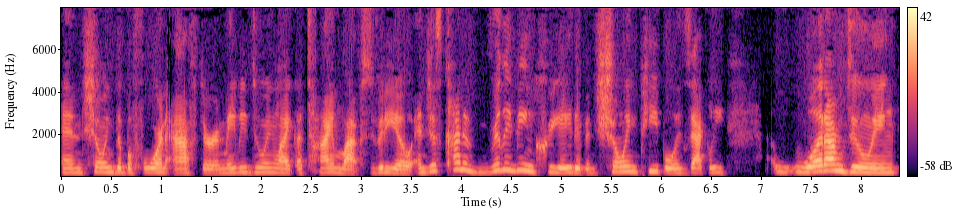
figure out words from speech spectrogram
And showing the before and after and maybe doing like a time lapse video and just kind of really being creative and showing people exactly what I'm doing,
